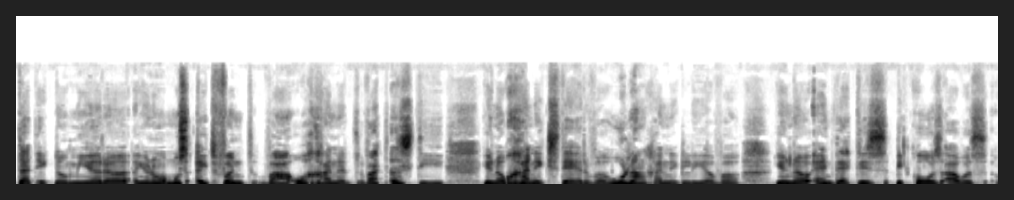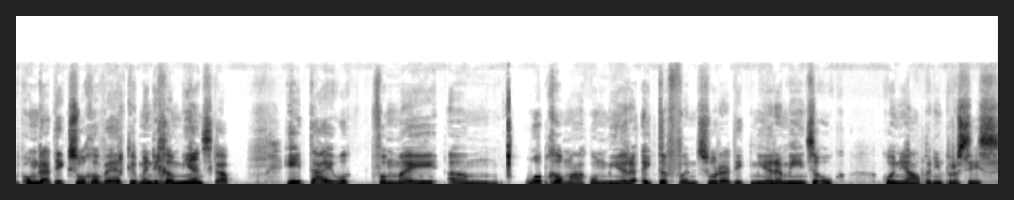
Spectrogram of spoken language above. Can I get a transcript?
dat ek nou meer uh, you know moes uitvind waar oor gaan dit? Wat is die you know gaan ek sterwe? Hoe lank gaan ek lewe? You know and that is because I was omdat ek so gewerk het met die gemeenskap het hy ook vir my um oopgemaak om meer uit te vind sodat ek meer mense ook kon help in die proses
